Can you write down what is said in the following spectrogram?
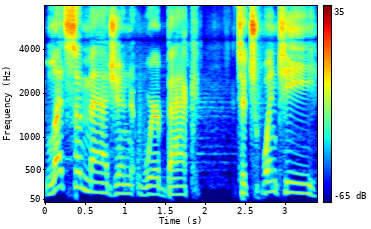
let's imagine we're back to 20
